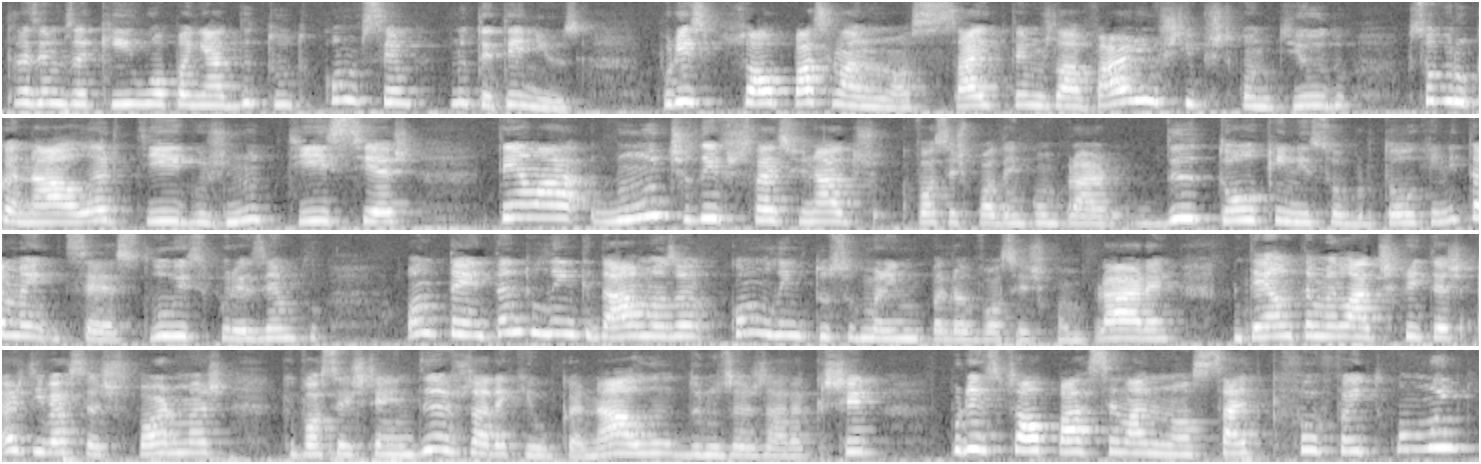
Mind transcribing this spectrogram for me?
trazemos aqui o apanhado de tudo, como sempre, no TT News. Por isso, pessoal, passem lá no nosso site, temos lá vários tipos de conteúdo sobre o canal, artigos, notícias. Tem lá muitos livros selecionados que vocês podem comprar de Tolkien e sobre Tolkien e também de C.S. Lewis, por exemplo, onde tem tanto o link da Amazon como o link do Submarino para vocês comprarem. Tem também lá descritas as diversas formas que vocês têm de ajudar aqui o canal, de nos ajudar a crescer. Por isso, pessoal, passem lá no nosso site que foi feito com muito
